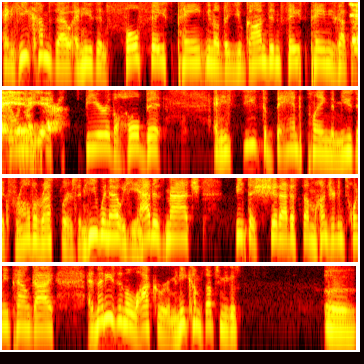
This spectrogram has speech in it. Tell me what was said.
And he comes out and he's in full face paint, you know, the Ugandan face paint. He's got the Yeah, helmet, yeah, he's got the spear, the whole bit. And he sees the band playing the music for all the wrestlers. And he went out, he had his match, beat the shit out of some 120 pound guy. And then he's in the locker room and he comes up to me and goes, Uh,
